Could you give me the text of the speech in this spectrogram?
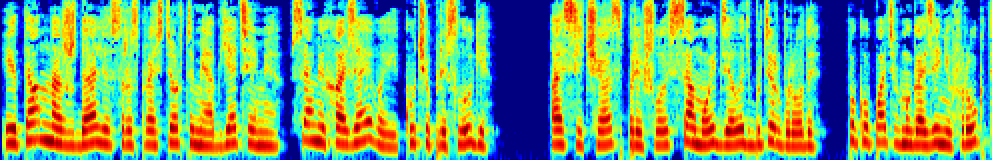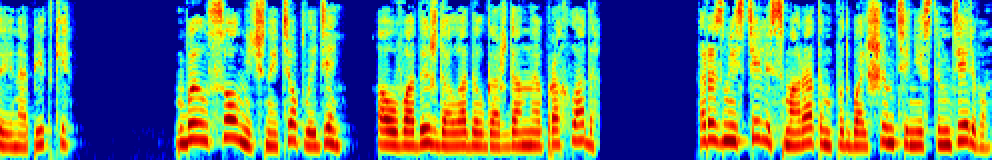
и там нас ждали с распростертыми объятиями сами хозяева и куча прислуги. А сейчас пришлось самой делать бутерброды, покупать в магазине фрукты и напитки. Был солнечный теплый день, а у воды ждала долгожданная прохлада. Разместились с Маратом под большим тенистым деревом.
